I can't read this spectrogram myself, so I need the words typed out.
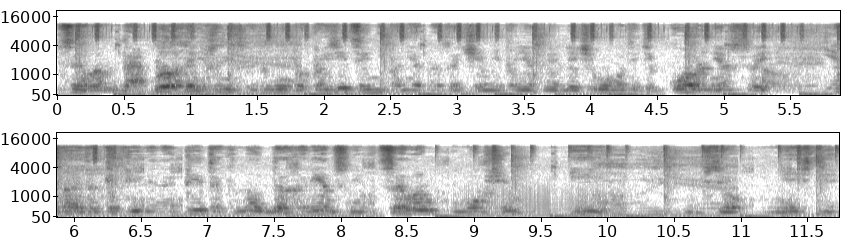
в целом, да, было, конечно, несколько глупых позиций, непонятно зачем, непонятно для чего, вот эти корнерсы, а этот кофейный напиток, ну да хрен с ним, в целом, в общем, и все вместе.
